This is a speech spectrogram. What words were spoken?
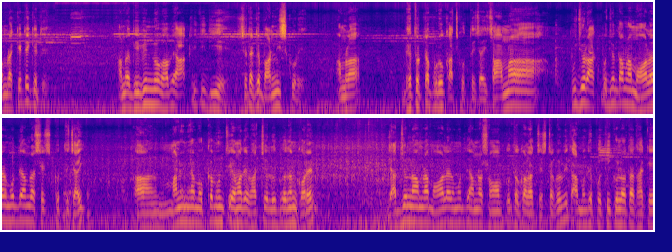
আমরা কেটে কেটে, আমরা বিভিন্নভাবে আকৃতি দিয়ে সেটাকে বার্নিশ করে আমরা ভেতরটা পুরো কাজ করতে চাইছি আমরা পুজোর আগ পর্যন্ত আমরা মহলার মধ্যে আমরা শেষ করতে চাই। কারণ মাননীয় মুখ্যমন্ত্রী আমাদের ভার্চুয়াল উদ্বোধন করেন। যার জন্য আমরা মহলের মধ্যে আমরা সমাপ্ত করার চেষ্টা করবি। তার মধ্যে প্রতিকূলতা থাকে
